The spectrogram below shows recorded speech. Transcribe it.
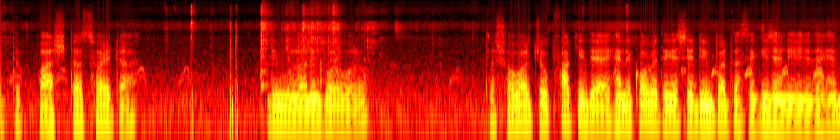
একটা পাঁচটা, ছয়টা, ডিমগুলো অনেক বড় বড়। তো সবার চোখ ফাঁকি দেয়, এখানে কবে থেকে সে ডিম পারতেছে কি জানি, এই যে দেখেন,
